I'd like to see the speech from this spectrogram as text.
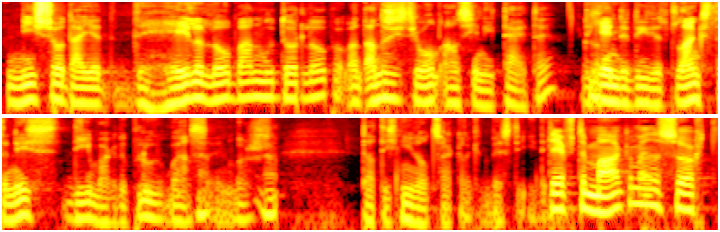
niet zo dat je de hele loopbaan moet doorlopen, want anders is het gewoon anciëniteit, hè? Degene die het langste is, die mag de ploegbaas zijn, maar ja. Dat is niet noodzakelijk het beste idee. Het heeft te maken met een soort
